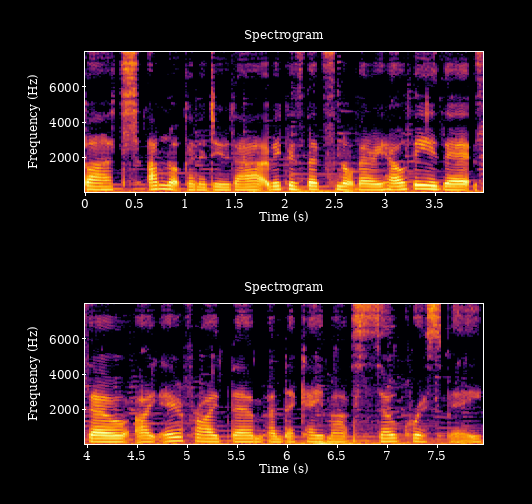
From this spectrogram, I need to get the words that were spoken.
but I'm not going to do that because that's not very healthy, is it? So I air fried them and they came out so crispy.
